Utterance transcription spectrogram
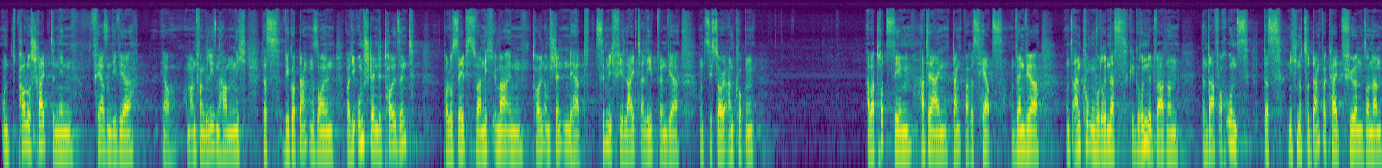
Und Paulus schreibt in den Versen, die wir ja, am Anfang gelesen haben, nicht, dass wir Gott danken sollen, weil die Umstände toll sind. Paulus selbst war nicht immer in tollen Umständen. Der hat ziemlich viel Leid erlebt, wenn wir uns die Story angucken. Aber trotzdem hat er ein dankbares Herz. Und wenn wir uns angucken, worin das gegründet war, dann, dann darf auch uns das nicht nur zur Dankbarkeit führen, sondern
